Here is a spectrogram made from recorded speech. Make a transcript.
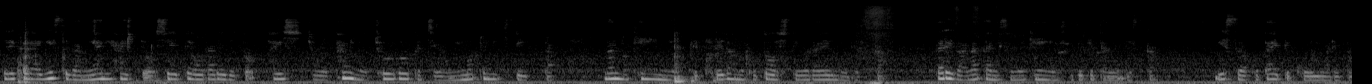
それからイエスが宮に入って教えておられると祭司長民の長老たちが身元に来ていった何の権威によってこれらのことをしておられるのですか？誰があなたにその権威を授けたのですか？イエスは答えてこう言われた。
